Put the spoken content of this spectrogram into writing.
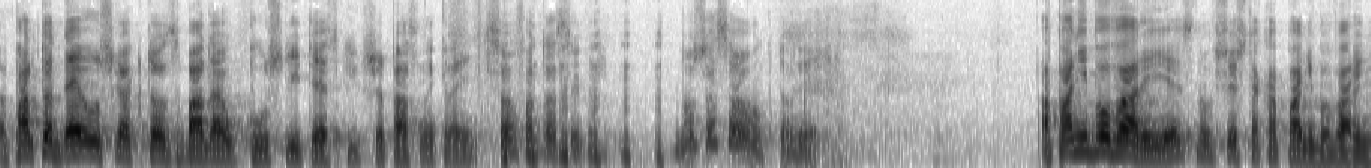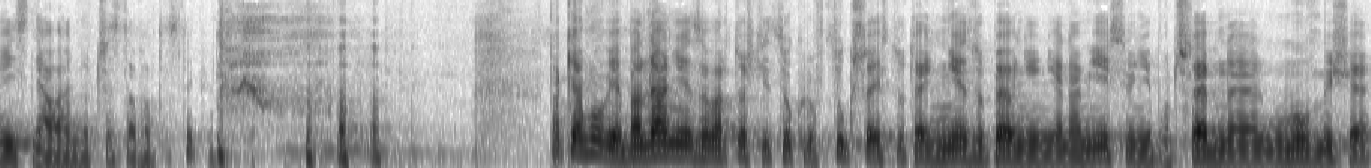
A pan Tadeusz, jak kto zbadał puszcz litewskich, przepasne krainy, są fantastyką? Może są, kto wie. A pani Bowary jest? No przecież taka pani Bowary nie istniała, no czysta fantastyka. Tak jak mówię, badanie zawartości cukru w cukrze jest tutaj nie, zupełnie nie na miejscu i niepotrzebne, umówmy się.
